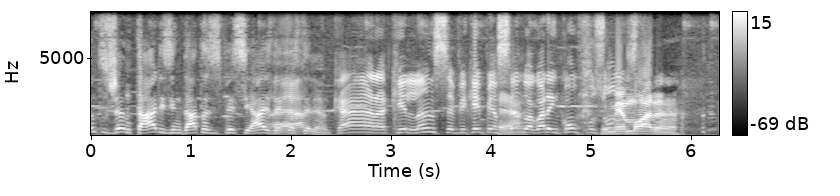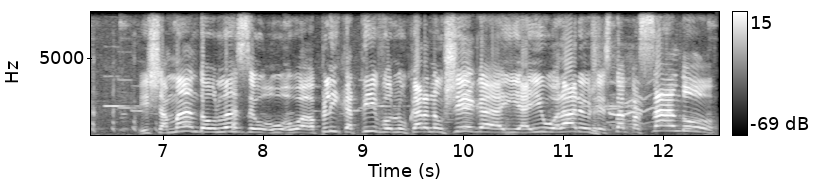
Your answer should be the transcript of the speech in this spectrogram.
tantos jantares em datas especiais, né, É. Castelhano? Cara, que lance. Fiquei pensando É. agora em confusões. Memória, né? E chamando o lance, o, o- aplicativo, o cara não chega e aí o horário já está passando.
